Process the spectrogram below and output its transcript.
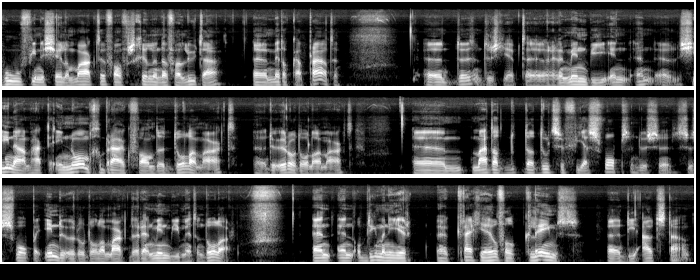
hoe financiële markten van verschillende valuta met elkaar praten. Dus, je hebt eh renminbi in en China maakt enorm gebruik van de dollarmarkt, de euro-dollarmarkt. Ehm, maar dat, dat doet ze via swaps. Dus ze, ze swappen in de euro-dollarmarkt de renminbi met een dollar. En, en op die manier eh, krijg je heel veel claims eh, die uitstaan,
